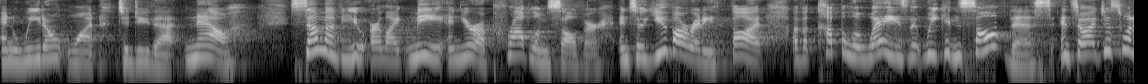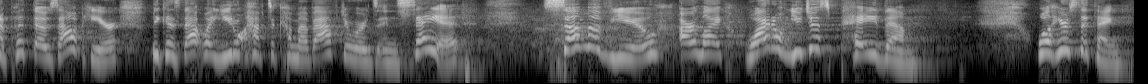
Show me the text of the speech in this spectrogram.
And we don't want to do that. Now, Some of you are like me and you're a problem solver. And so you've already thought of a couple of ways that we can solve this. And so I just want to put those out here because that way you don't have to come up afterwards and say it. Some of you are like, why don't you just pay them? Well, here's the thing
